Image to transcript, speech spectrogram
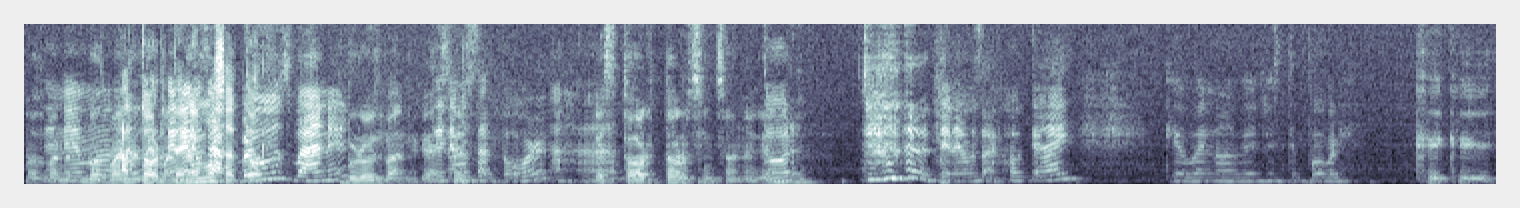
Nos van a- tenemos nos van a A Thor, tenemos a Thor. Bruce Banner. Bruce Banner, gracias. Tenemos a Thor, ajá. Es Thor, Thor Simpson, ¿ok? Thor. tenemos a Hawkeye. Que bueno, a ver, este pobre. Que, que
